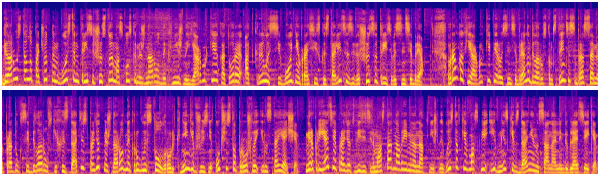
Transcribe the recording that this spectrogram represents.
Беларусь стала почетным гостем 36-й Московской международной книжной ярмарки, которая открылась сегодня в российской столице и завершится 3 сентября. В рамках ярмарки 1 сентября на белорусском стенде с образцами продукции белорусских издательств пройдет международный круглый стол «Роль книги в жизни общества. Прошлое и настоящее». Мероприятие пройдет в виде телемоста одновременно на книжной выставке в Москве и в Минске в здании Национальной библиотеки.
